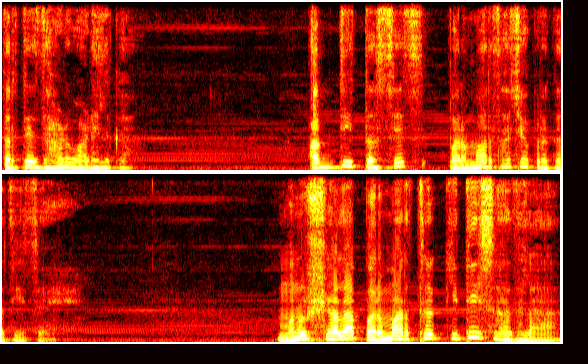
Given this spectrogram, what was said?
तर ते झाड वाढेल का? अगदी तसेच परमार्थाच्या प्रगतीचे. आहे मनुष्याला परमार्थ किती साधला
